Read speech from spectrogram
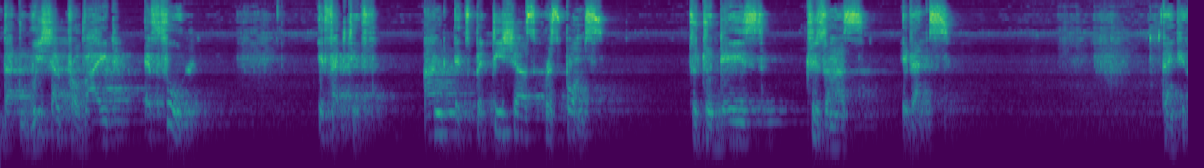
that we shall provide a full, effective, and expeditious response to today's treasonous events. Thank you.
